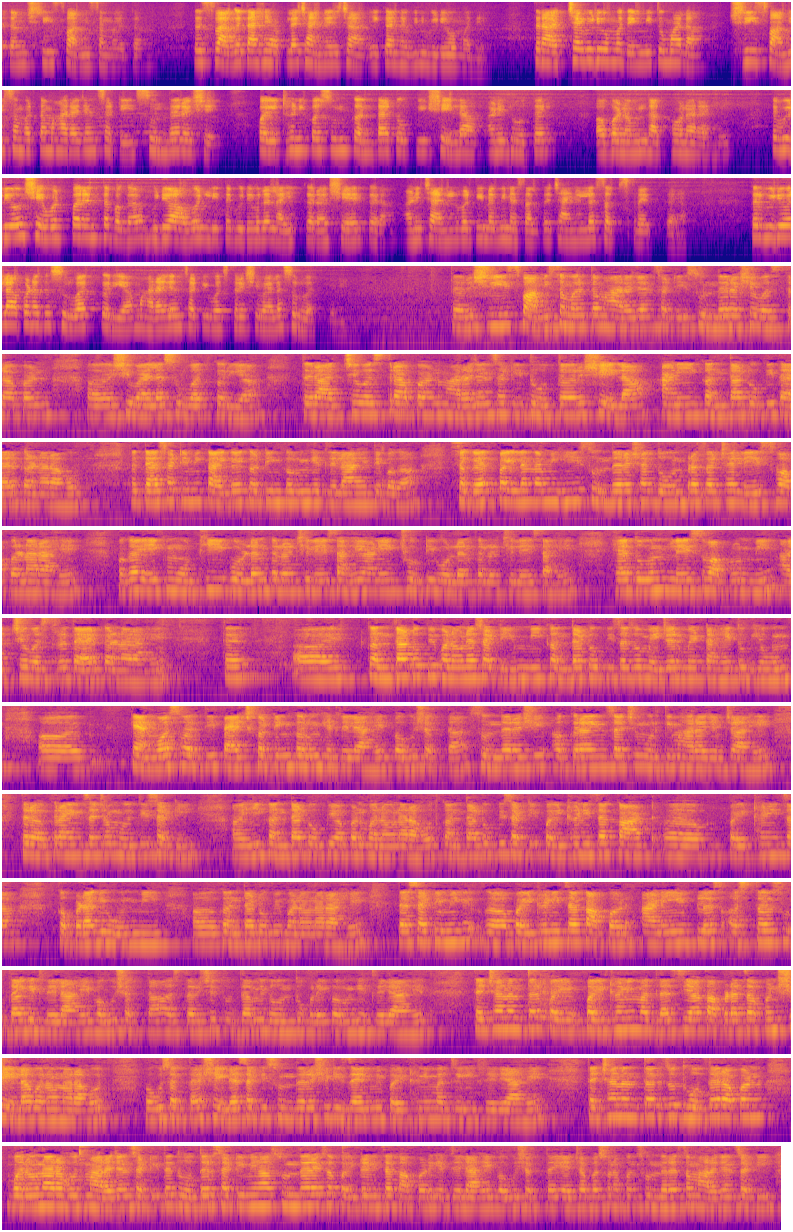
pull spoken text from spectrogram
सर्वप्रथम श्री स्वामी समर्थ. तर स्वागत आहे आपल्या चॅनलच्या एका नवीन व्हिडिओमध्ये. तर आजच्या व्हिडिओमध्ये मी तुम्हाला श्री स्वामी समर्थ महाराजांसाठी सुंदर असे पैठणीपासून कंता टोपी शेला आणि धोतर बनवून दाखवणार आहे. तर व्हिडिओ शेवटपर्यंत बघा. व्हिडिओ आवडली तर व्हिडिओला लाईक करा शेअर करा आणि चॅनलवरती नवीन असाल तर चॅनलला सबस्क्राईब करा. तर व्हिडिओला आपण आता सुरुवात करूया. महाराजांसाठी वस्त्र शिवायला सुरुवात करूया. तर श्री स्वामी समर्थ महाराजांसाठी सुंदर असे वस्त्र आपण शिवायला सुरुवात करूया. तर आजचे वस्त्र आपण महाराजांसाठी धोतर शेला आणि कंता टोपी तयार करणार आहोत. तर त्यासाठी मी काय काय कटिंग करून घेतलेलं आहे ते बघा. सगळ्यात पहिल्यांदा मी ही सुंदर अशा दोन प्रकारच्या लेस वापरणार आहे. बघा एक मोठी गोल्डन कलरची लेस आहे आणि एक छोटी गोल्डन कलरची लेस आहे. ह्या दोन लेस वापरून मी आजचे वस्त्र तयार करणार आहे. तर कंता टोपी बनवण्यासाठी मी कंता टोपीचा जो मेजरमेंट आहे तो घेऊन कॅनव्हासवरती पॅच कटिंग करून घेतलेले आहेत. बघू शकता सुंदर अशी अकरा इंचाची मूर्ती महाराजांची आहे. तर अकरा इंचाच्या मूर्तीसाठी ही कंता टोपी आपण बनवणार आहोत. कंता टोपीसाठी पैठणीचा काठ पैठणीचा कपडा घेऊन मी कंता टोपी बनवणार आहे. त्यासाठी मी पैठणीचा कापड आणि प्लस अस्तर सुद्धा घेतलेला आहे. बघू शकता अस्तरचे सुद्धा मी दोन तुकडे करून घेतलेले आहेत. त्याच्यानंतर पै पैठणीमधलाच या कापडाचा आपण शेला बनवणार आहोत. बघू शकता शेल्यासाठी सुंदर अशी डिझाईन मी पैठणीमधली घेतलेली आहे. त्याच्यानंतर जो धोतर आपण बनवणार आहोत महाराजांसाठी त्या धोतरसाठी मी हा सुंदर असा पैठणीचा कापड घेतलेला आहे. बघू शकता याच्यापासून आपण सुंदर असं महाराजांसाठी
